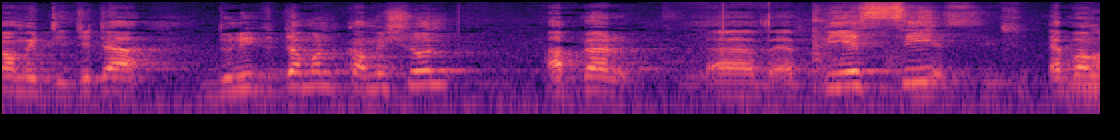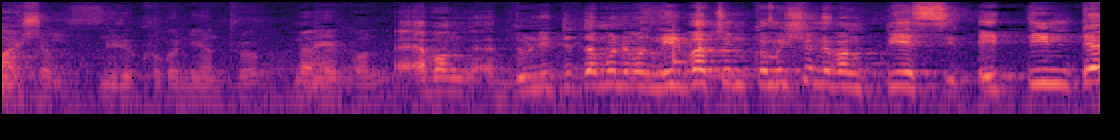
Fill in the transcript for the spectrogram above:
কমিটি, যেটা দুর্নীতি দমন কমিশন, আপনার পিএসসি এবং নিরীক্ষক নিয়ন্ত্রক এবং দুর্নীতি দমন এবং নির্বাচন কমিশন এবং পিএসসি এই তিনটা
